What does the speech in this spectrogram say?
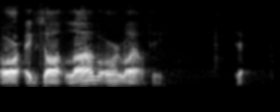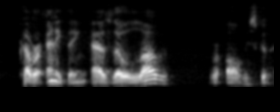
or exalt love or loyalty to cover anything as though love were always good.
